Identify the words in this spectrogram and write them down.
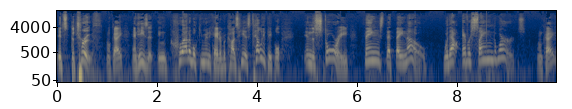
it's the truth, okay? And he's an incredible communicator because he is telling people in the story things that they know without ever saying the words, okay?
